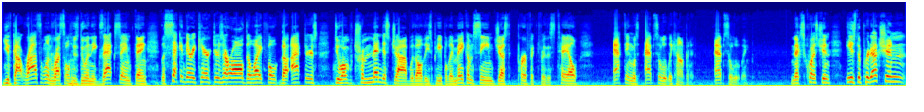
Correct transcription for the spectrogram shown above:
You've got Rosalind Russell, who's doing the exact same thing. The secondary characters are all delightful. The actors do a tremendous job with all these people. They make them seem just perfect for this tale. Acting was absolutely competent. Absolutely. Next question Is the production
